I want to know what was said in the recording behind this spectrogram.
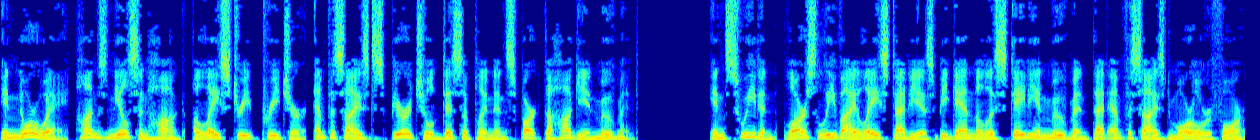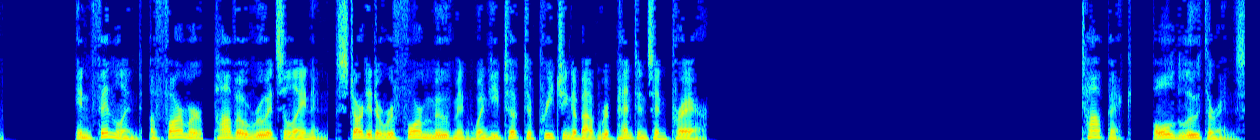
In Norway, Hans Nielsen Hauge, a lay street preacher, emphasized spiritual discipline and sparked the Haugean movement. In Sweden, Lars Levi Laestadius began the Laestadian movement that emphasized moral reform. In Finland, a farmer, Paavo Ruotsalainen, started a reform movement when he took to preaching about repentance and prayer. Old Lutherans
